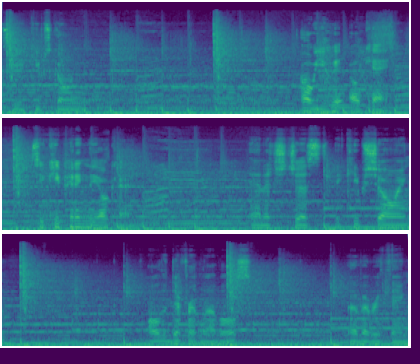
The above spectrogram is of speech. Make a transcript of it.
See, it keeps going. Oh, you hit OK. So you keep hitting the OK. And it's just, it keeps showing all the different levels of everything.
